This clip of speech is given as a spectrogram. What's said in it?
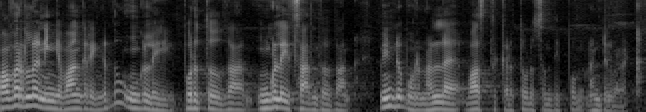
பவரில் நீங்கள் வாங்குறீங்கிறது உங்களை பொறுத்தது தான் உங்களை சார்ந்தது தான் மீண்டும் ஒரு நல்ல வாஸ்து கருத்தோடு சந்திப்போம். நன்றி வணக்கம்.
